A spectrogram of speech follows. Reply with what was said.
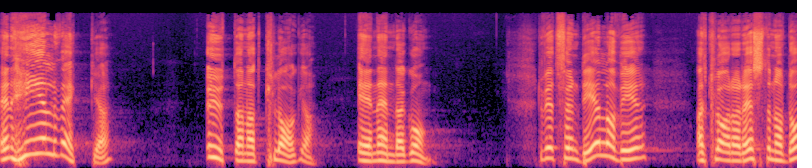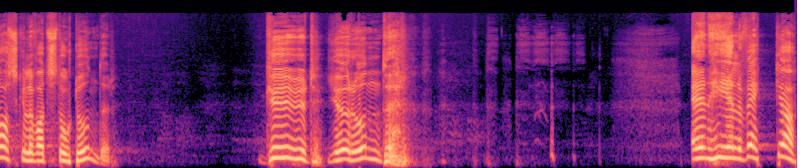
En hel vecka utan att klaga en enda gång. Du vet, för en del av er, att klara resten av dagen skulle vara ett stort under. Gud gör under. En hel vecka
